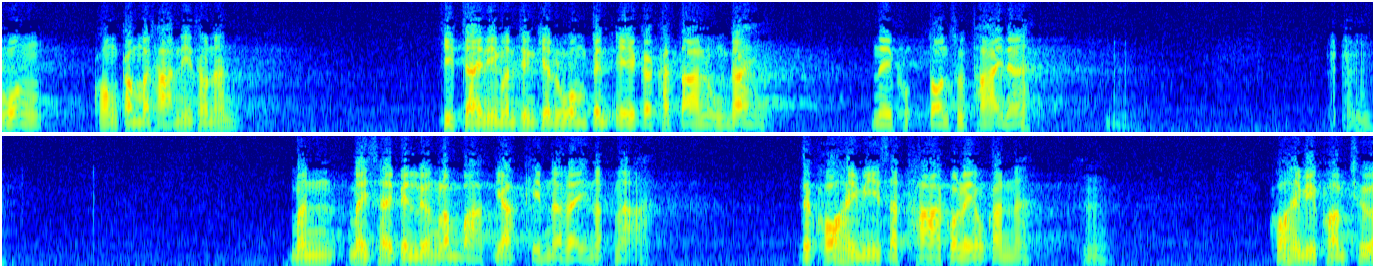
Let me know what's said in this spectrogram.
ห่วงของกรรมฐานนี่เท่านั้น จิตใจนี่มันจึงจะรวมเป็นเอกคตาลงได้ ในตอนสุดท้ายนะ มันไม่ใช่เป็นเรื่องลำบากยากเข็นอะไรนักหนา แต่ขอให้มีศรัทธาก็แล้วกันนะขอให้มีความเชื่อ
